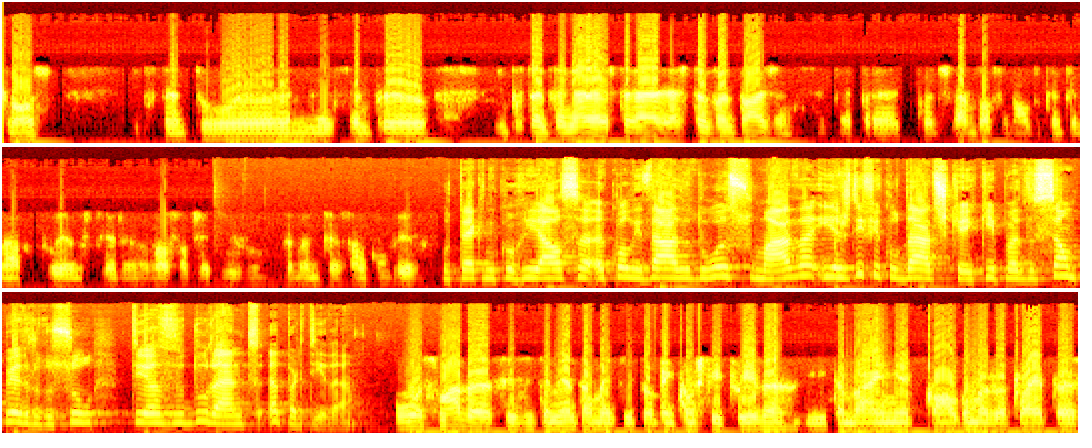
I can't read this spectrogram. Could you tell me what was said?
que nós e portanto é sempre importante ganhar esta, esta vantagem, que é para quando chegarmos ao final do campeonato podermos ter o nosso objetivo da manutenção cumprido. O técnico realça a qualidade do Assumada e as dificuldades que a equipa de São Pedro do Sul teve durante a partida. O Assumada fisicamente é uma equipa bem constituída e também com algumas atletas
